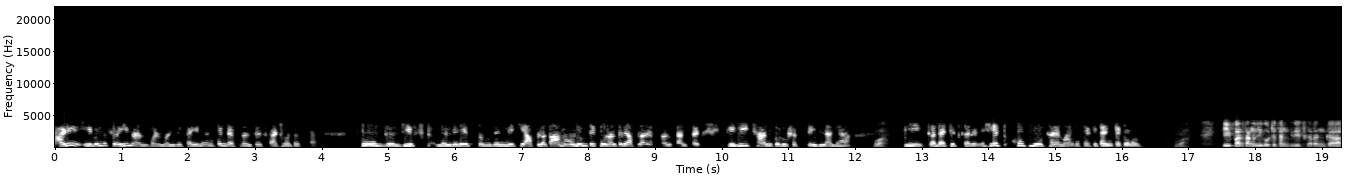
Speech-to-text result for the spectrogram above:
आणि इवन सई मॅम पण म्हणजे सई मॅम पण रेफरन्सेस पाठवत असतात सो गिफ्ट म्हणजे हेच समजेल मी की आपलं काम आवडून ते कोणाला तरी आपला रेफरन्स सांगतायत की ही छान करू शकते हिला घ्या वा ही कदाचित करेल हेच खूप मोठं आहे माझ्यासाठी त्यांच्याकडून वा ही फार चांगली गोष्ट सांगितलीस कारण का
